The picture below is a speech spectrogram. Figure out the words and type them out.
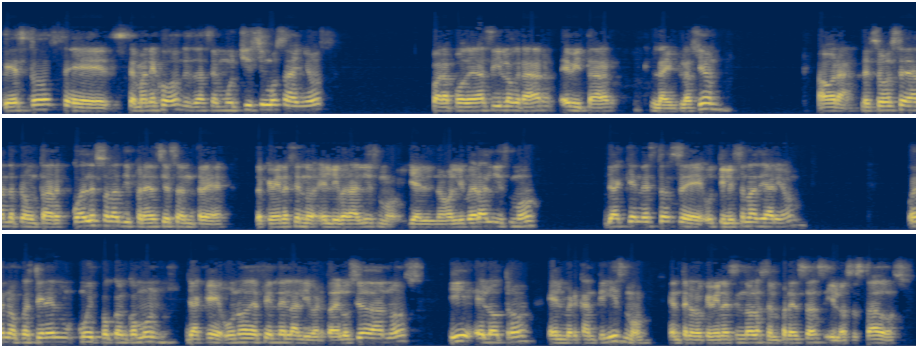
esto se, manejó desde hace muchísimos años para poder así lograr evitar la inflación. Ahora, después se dan de preguntar cuáles son las diferencias entre lo que viene siendo el liberalismo y el no liberalismo, ya que en estas se utilizan a diario, bueno, pues tienen muy poco en común, ya que uno defiende la libertad de los ciudadanos y el otro el mercantilismo entre lo que viene siendo las empresas y los estados.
